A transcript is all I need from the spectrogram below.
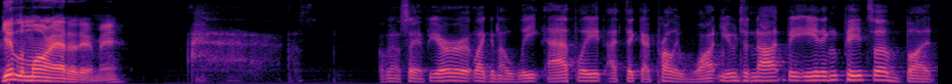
Get Lamar out of there, man. I'm gonna say if you're like an elite athlete, I think I probably want you to not be eating pizza, but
